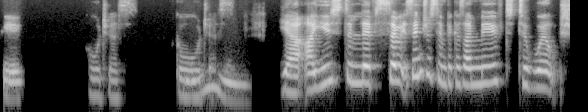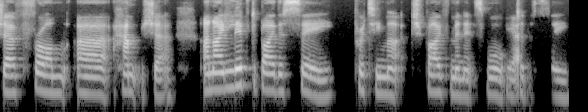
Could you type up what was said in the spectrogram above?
for you? gorgeous gorgeous Mm. Yeah, I used to live. So it's interesting because I moved to Wiltshire from uh, Hampshire and I lived by the sea pretty much, five minutes walk Yeah. to the sea.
